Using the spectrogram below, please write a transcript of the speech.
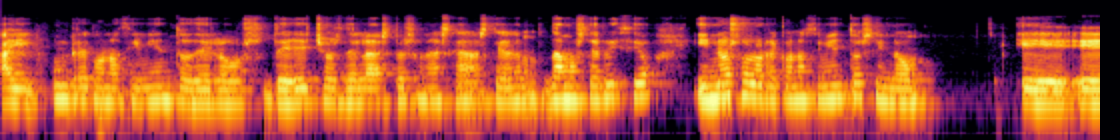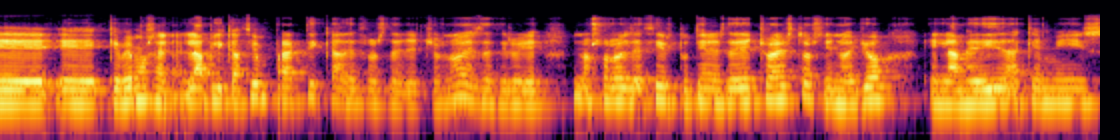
hay un reconocimiento de los derechos de las personas a las que damos servicio y no solo reconocimiento, sino eh, eh, eh, que vemos la aplicación práctica de esos derechos, ¿no? Es decir, oye, no solo el decir tú tienes derecho a esto, sino yo, en la medida que mis,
